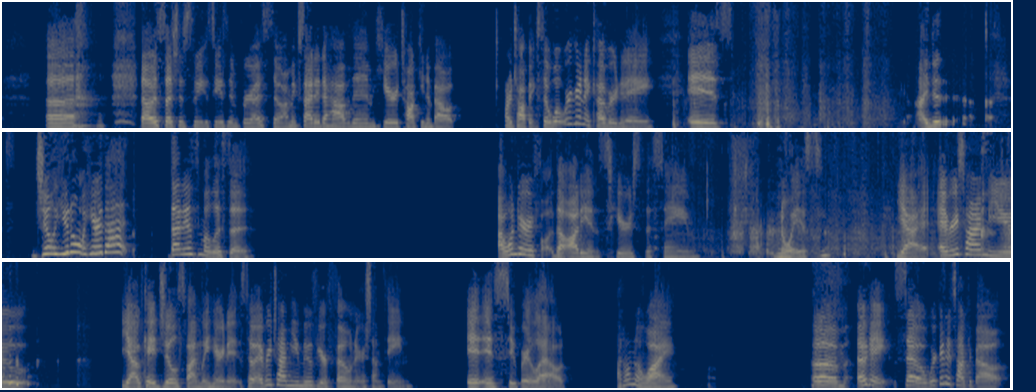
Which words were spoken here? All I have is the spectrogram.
Uh, that was such a sweet season for us. So i'm excited to have them here talking about our topic. So what we're going to cover today is I did Jill, you don't hear that? That is Melissa. I wonder if the audience hears the same noise. Yeah, every time you Yeah, okay, Jill's finally hearing it. So every time you move your phone or something, it is super loud. I don't know why. Um okay, so we're going to talk about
